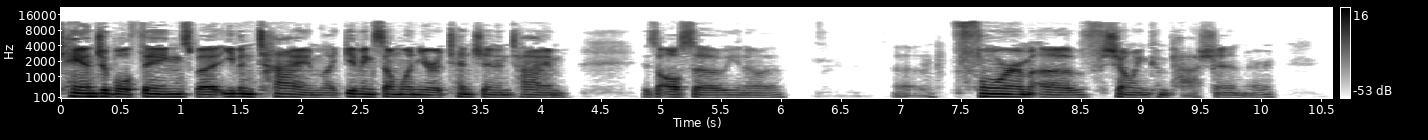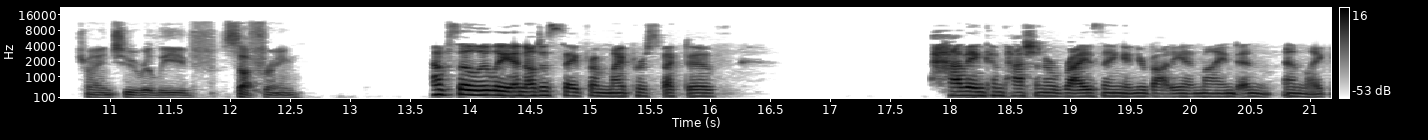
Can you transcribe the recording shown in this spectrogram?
tangible things, but even time, like giving someone your attention and time is also, you know, a, a form of showing compassion or trying to relieve suffering. Absolutely. And I'll just say from my perspective, having compassion arising in your body and mind and, and like,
